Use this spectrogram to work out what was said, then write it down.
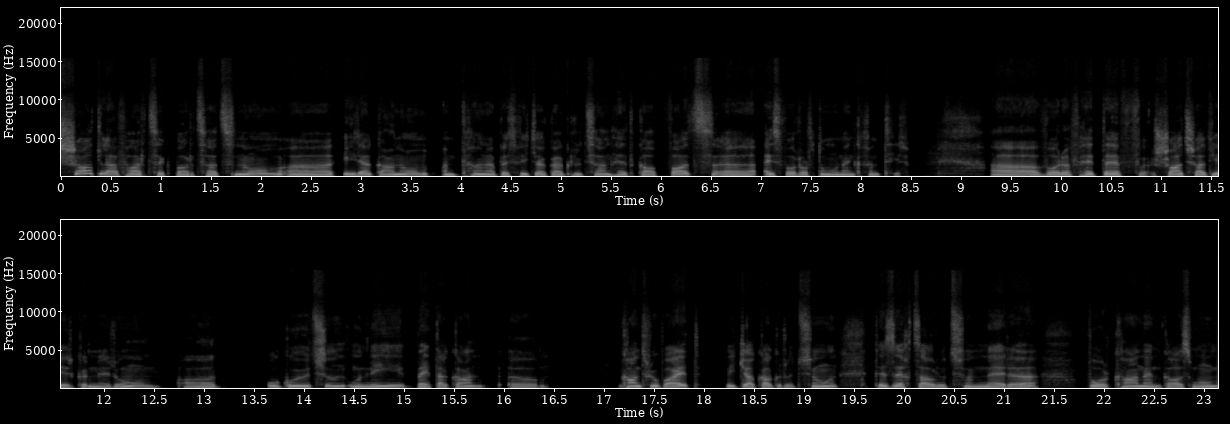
Շատ լավ հարց եք բարձացնում։ Իրականում ընդհանրապես վիճակագրության հետ կապված այս ոլորտում ունենք խնդիր որովհետև շատ-շատ երկրներում ուղղություն ունի պետական country-wide վիճակագրություն, թե զեղծարությունները որքան են կազմում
